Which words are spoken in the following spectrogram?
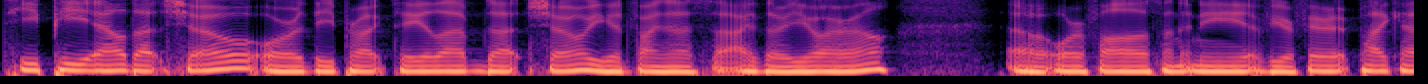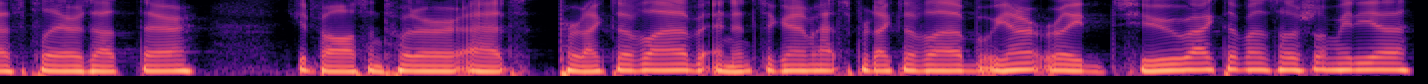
tpl.show or theproductivitylab.show. You could find us at either URL uh, or follow us on any of your favorite podcast players out there. You can follow us on Twitter at Productive Lab and Instagram at Productive Lab. We aren't really too active on social media,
